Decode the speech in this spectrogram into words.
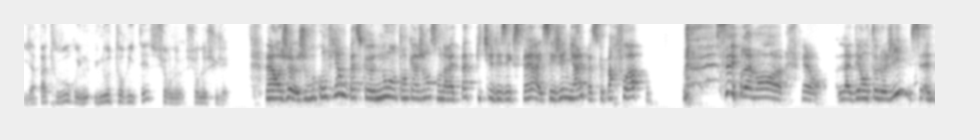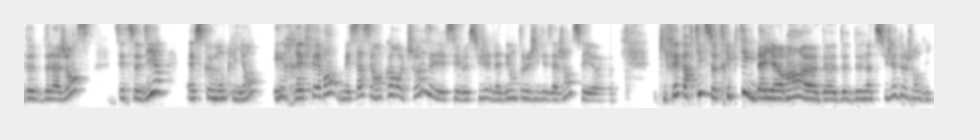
n'a pas toujours une une, autorité sur le, sujet. Alors, je, vous confirme parce que nous, en tant qu'agence, on n'arrête pas de pitcher des experts et c'est génial parce que parfois, c'est vraiment euh, alors, la déontologie de, de l'agence, c'est de se dire est-ce que mon client est référent Mais ça, c'est encore autre chose et c'est le sujet de la déontologie des agences et euh, qui fait partie de ce triptyque d'ailleurs hein, de, de, notre sujet d'aujourd'hui.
